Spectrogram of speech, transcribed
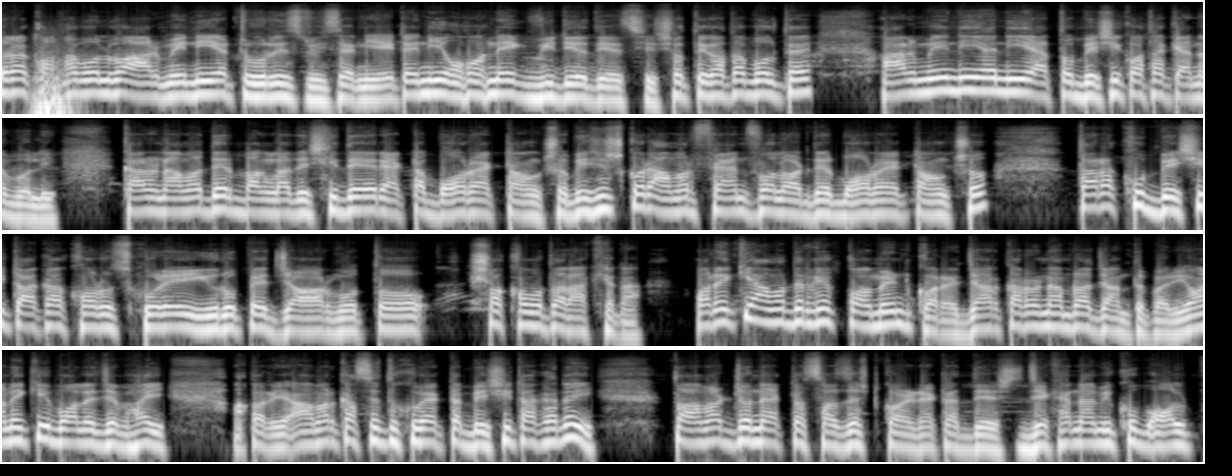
তোরা কথা বলব আর্মেনিয়া ট্যুরিস্ট ভিসা নিয়ে। এটা নিয়ে অনেক ভিডিও দিয়েছি। সত্যি কথা বলতে, আর্মেনিয়া নিয়ে এত বেশি কথা কেন বলি? কারণ আমাদের বাংলাদেশিদের একটা বড় একটা অংশ, বিশেষ করে আমার ফ্যান ফলোয়ারদের বড় একটা অংশ, তারা খুব বেশি টাকা খরচ করে ইউরোপে যাওয়ার মতো সক্ষমতা রাখে না। অনেকে আমাদেরকে কমেন্ট করে, যার কারণে আমরা জানতে পারি। অনেকেই বলে যে, ভাই আমার কাছে তো খুব একটা বেশি টাকা নেই, তো আমার জন্য একটা সাজেস্ট করেন একটা দেশ, যেখানে আমি খুব অল্প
